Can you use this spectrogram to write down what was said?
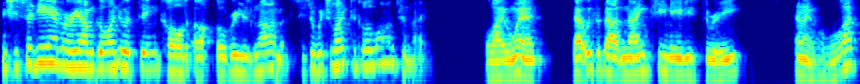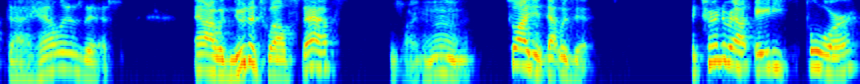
And she said, Yeah, Maria, I'm going to a thing called uh, Anonymous. She said, Would you like to go along tonight? Well, I went. That was about 1983. And I go, What the hell is this? And I would knew the 12 steps. I was like, mm. So I did, that was it. I turned around 84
